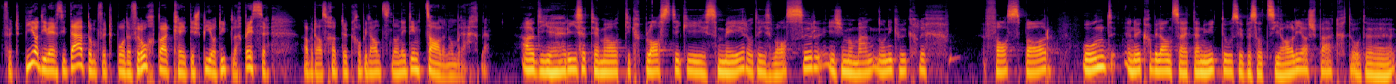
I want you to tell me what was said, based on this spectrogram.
Für die Biodiversität und für die Bodenfruchtbarkeit ist Bio deutlich besser, aber das kann die Ökobilanz noch nicht in Zahlen umrechnen. Auch die riesige Thematik Plastik ins Meer oder ins Wasser ist im Moment noch nicht wirklich fassbar. Und eine Ökobilanz sagt auch nichts aus über soziale Aspekte oder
